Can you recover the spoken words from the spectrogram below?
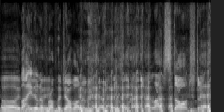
oh, like he'd done a proper job on them. like starched them.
